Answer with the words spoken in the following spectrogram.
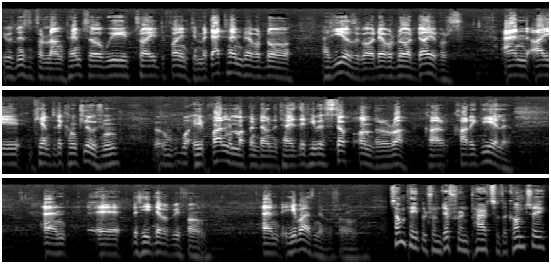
he was missing for a long time, so we tried to find him. At that time, there were no, as years ago, there were no divers. And I came to the conclusion, he followed him up and down the tide, that he was stuck under a rock called Corrigale, and uh, that he'd never be found. And he was never found. Some people from different parts of the country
